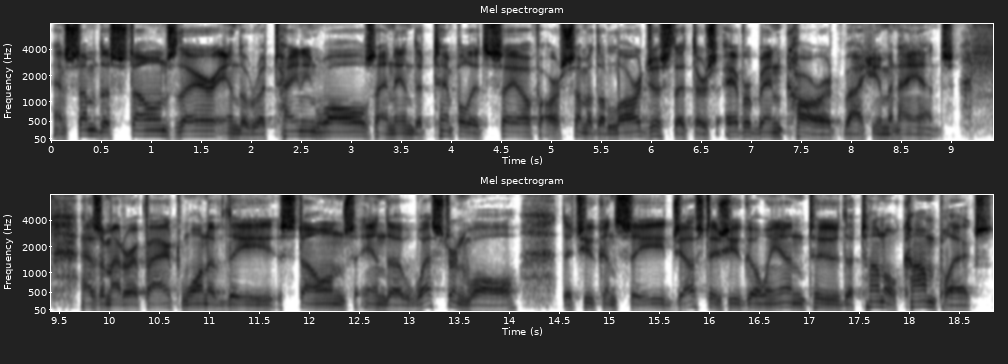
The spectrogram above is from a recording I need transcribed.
And some of the stones there in the retaining walls and in the temple itself are some of the largest that there's ever been carved by human hands. As a matter of fact, one of the stones in the western wall that you can see just as you go into the tunnel complex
